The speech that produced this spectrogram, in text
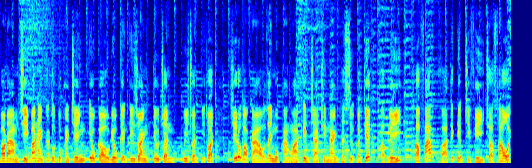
bảo đảm chỉ ban hành các thủ tục hành chính, yêu cầu điều kiện kinh doanh, tiêu chuẩn, quy chuẩn kỹ thuật, chế độ báo cáo, danh mục hàng hóa kiểm tra chuyên ngành thật sự cần thiết, hợp lý, hợp pháp và tiết kiệm chi phí cho xã hội.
